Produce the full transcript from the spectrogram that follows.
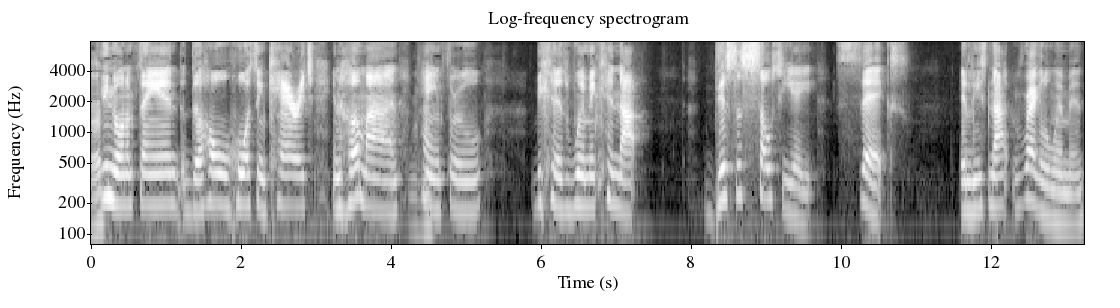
Okay. You know what I'm saying? The whole horse and carriage in her mind came through because women cannot disassociate sex, at least not regular women,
